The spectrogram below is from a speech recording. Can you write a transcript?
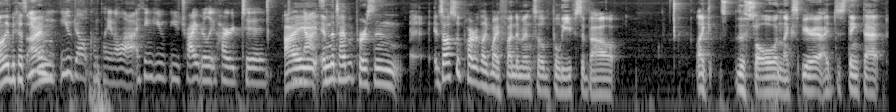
only because you, I'm you don't complain a lot. I think you you try really hard to. to I am the type of person it's also part of like my fundamental beliefs about like the soul and like spirit. I just think that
